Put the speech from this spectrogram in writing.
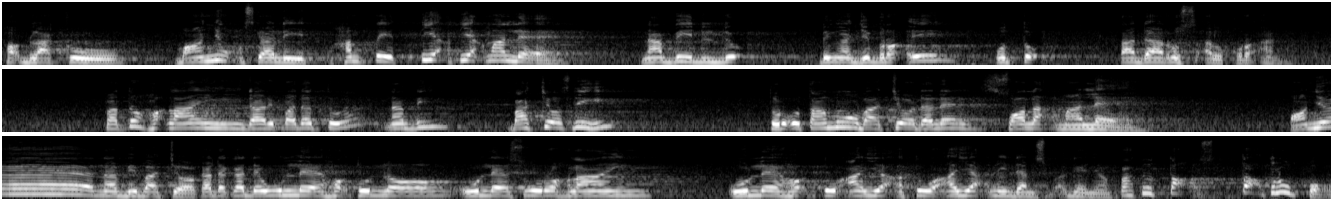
Hak berlaku banyak sekali hampir tiap-tiap malam Nabi duduk dengan Jibril untuk tadarus Al-Quran. Lepas tu hak lain daripada tu Nabi baca sendiri. Terutama baca dalam solat malam. Panjang Nabi baca. Kadang-kadang ulai hak tulah ulai surah lain ulai hak tu ayat tu ayat ni dan sebagainya. Lepas tu tak tak terlupa.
